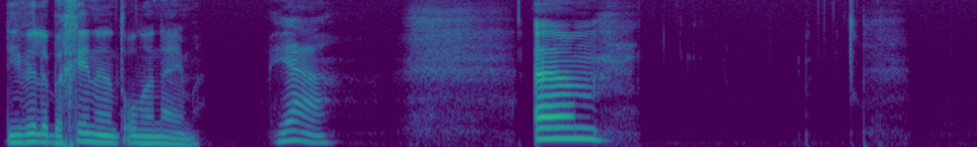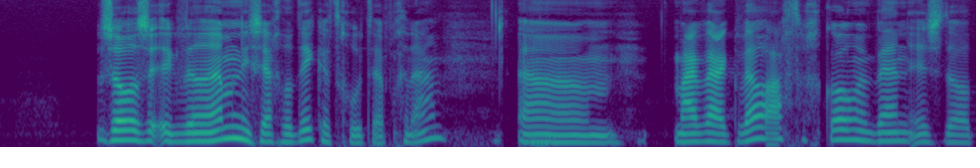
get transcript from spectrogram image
die willen beginnen het ondernemen? Ja. Ehm, zoals ik wil helemaal niet zeggen dat ik het goed heb gedaan. Maar waar ik wel achter gekomen ben, is dat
